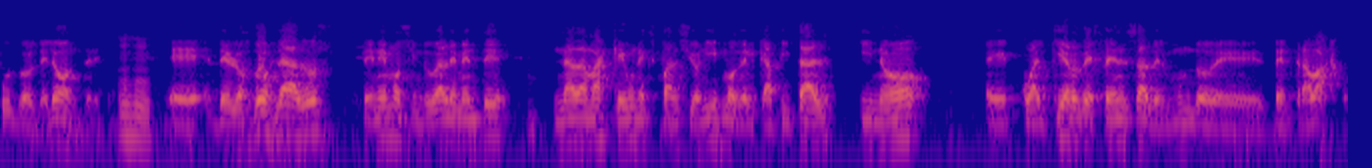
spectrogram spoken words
fútbol de Londres. Eh, de los dos lados tenemos indudablemente nada más que un expansionismo del capital y no eh, cualquier defensa del mundo del trabajo.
